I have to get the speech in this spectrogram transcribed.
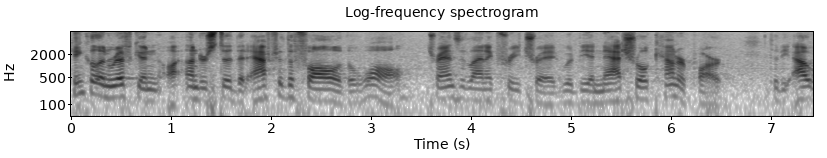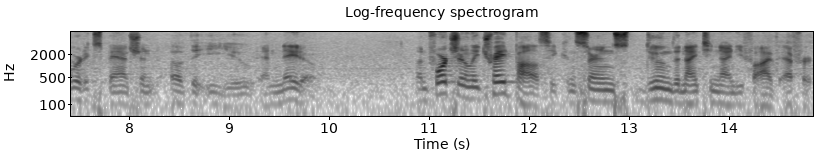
Kinkel and Rifkind uh, understood that after the fall of the wall, transatlantic free trade would be a natural counterpart to the outward expansion of the EU and NATO. Unfortunately, trade policy concerns doomed the 1995 effort.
